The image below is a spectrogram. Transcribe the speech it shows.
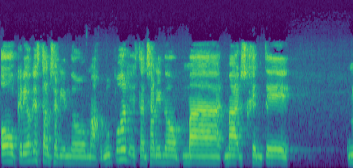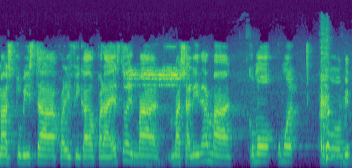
o creo que están saliendo más grupos, están saliendo más, más gente, más turistas cualificados para esto, hay más, más salidas, más. Como, como, como en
